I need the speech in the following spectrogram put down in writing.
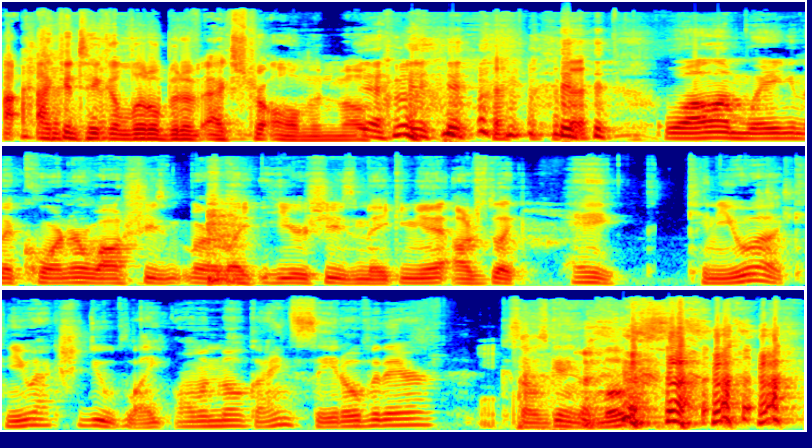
I, I can take a little bit of extra almond milk. while I'm waiting in the corner while she's or like he or she's making it, I'll just be like, hey. Can you uh can you actually do light almond milk? I didn't say it over there because I was getting looks.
